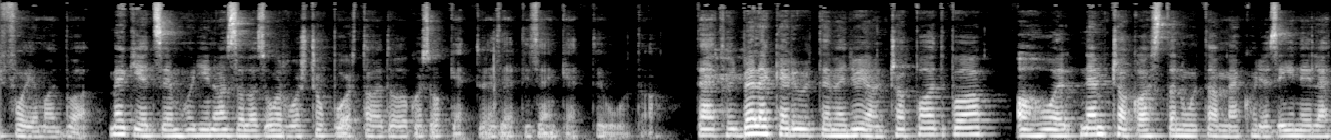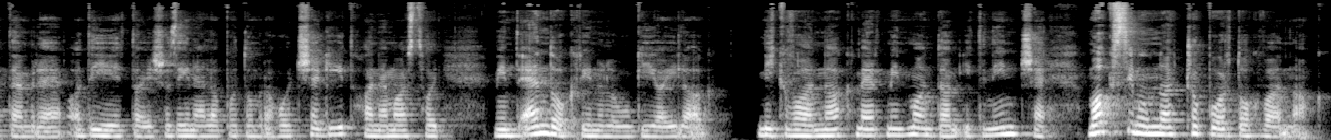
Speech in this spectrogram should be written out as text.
folyamatban. Megjegyzem, hogy én azzal az orvos csoporttal dolgozok 2012 óta. Tehát, hogy belekerültem egy olyan csapatba, ahol nem csak azt tanultam meg, hogy az én életemre, a diéta és az én állapotomra hogy segít, hanem azt, hogy mint endokrinológiailag mik vannak, mert, mint mondtam, itt nincsen. Maximum nagy csoportok vannak,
